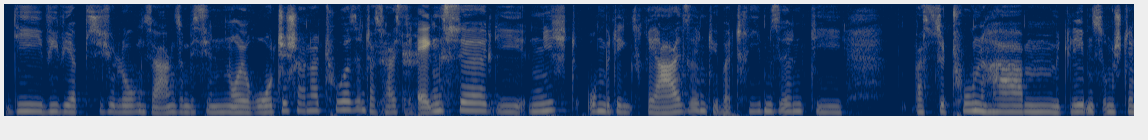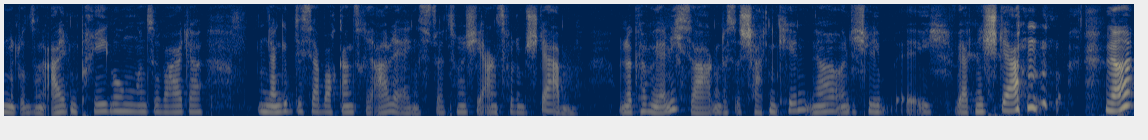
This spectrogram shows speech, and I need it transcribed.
die, wie wir Psychologen sagen, so ein bisschen neurotischer Natur sind. Das heißt Ängste, die nicht unbedingt real sind, die übertrieben sind, die was zu tun haben mit Lebensumständen, mit unseren alten Prägungen und so weiter. Und dann gibt es ja aber auch ganz reale Ängste, zum Beispiel die Angst vor dem Sterben. Und da können wir ja nicht sagen, das ist Schattenkind ne? und ich, ich werde nicht sterben. ne?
